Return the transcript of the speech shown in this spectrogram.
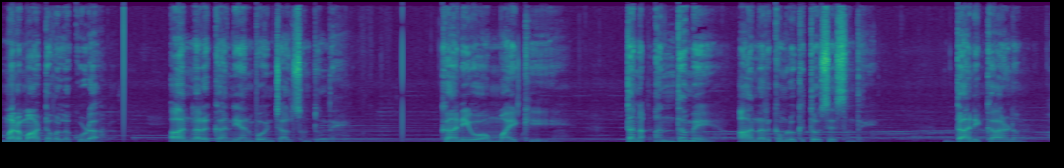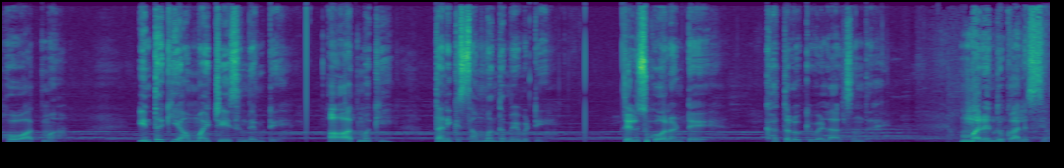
మన మాట వల్ల కూడా ఆ నరకాన్ని అనుభవించాల్సి ఉంటుంది. కానీ ఓ అమ్మాయికి తన అందమే ఆ నరకంలోకి తోసేసింది. దానికి కారణం ఓ ఆత్మ. ఇంతకీ ఆ అమ్మాయి చేసిందేమిటి? ఆ ఆత్మకి తనకి సంబంధం ఏమిటి తెలుసుకోవాలంటే కథలోకి వెళ్ళాల్సిందే మరెందుకు ఆలస్యం?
